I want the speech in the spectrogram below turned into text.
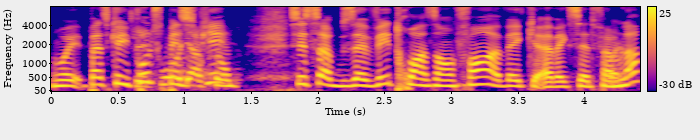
Oui, parce qu'il faut le spécifier. C'est ça, vous avez trois enfants avec avec cette femme-là.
